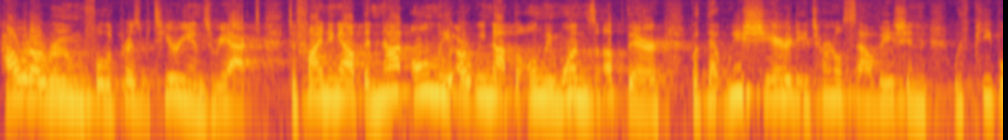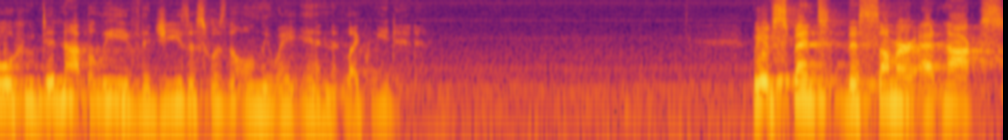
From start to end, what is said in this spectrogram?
How would our room full of Presbyterians react to finding out that not only are we not the only ones up there, but that we shared eternal salvation with people who did not believe that Jesus was the only way in, like we did? We have spent this summer at Knox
